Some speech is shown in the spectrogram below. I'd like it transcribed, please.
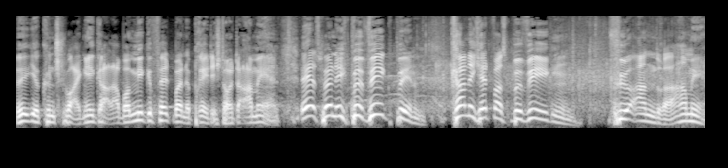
Ihr könnt schweigen, egal. Aber mir gefällt meine Predigt heute. Amen. Erst wenn ich bewegt bin, kann ich etwas bewegen für andere. Amen.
